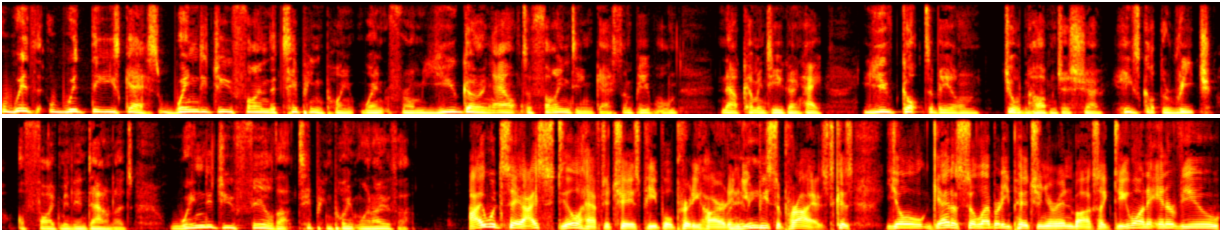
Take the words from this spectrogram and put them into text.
with with these guests, when did you find the tipping point went from you going out to finding guests and people now coming to you going, "Hey, you've got to be on Jordan Harbinger's show. He's got the reach of five million downloads." When did you feel that tipping point went over? I would say I still have to chase people pretty hard, and Really? you'd be surprised because you'll get a celebrity pitch in your inbox like, "Do you want to interview?"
